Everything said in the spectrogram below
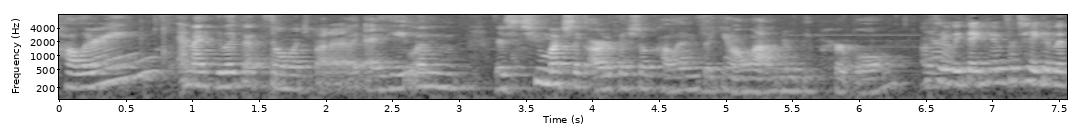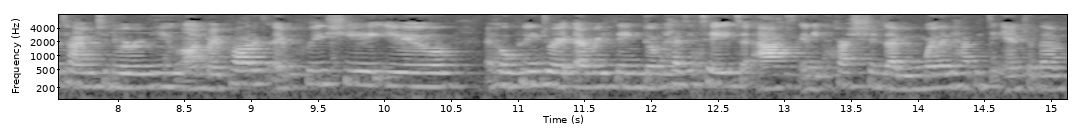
colorings and I feel like that's so much better. Like I hate when there's too much like artificial colorings like you know lavender would be purple. Okay, we thank you for taking the time to do a review on my products. I appreciate you. I hope you enjoyed everything. Don't hesitate to ask any questions. I'd be more than happy to answer them.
